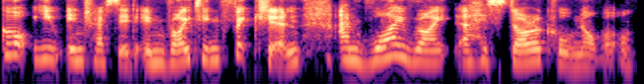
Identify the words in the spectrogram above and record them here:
got you interested in writing fiction and why write a historical novel?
